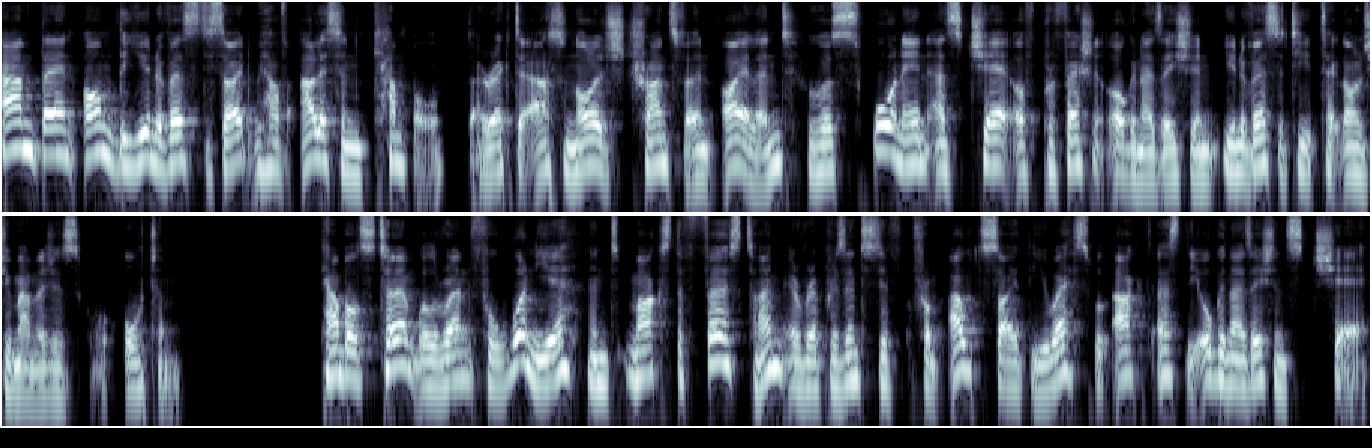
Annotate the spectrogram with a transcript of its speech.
And then on the university side, we have Alison Campbell, director at Knowledge Transfer in Ireland, who was sworn in as chair of professional organisation University Technology Managers, or AUTM. Campbell's term will run for one year and marks the first time a representative from outside the US will act as the organisation's chair.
